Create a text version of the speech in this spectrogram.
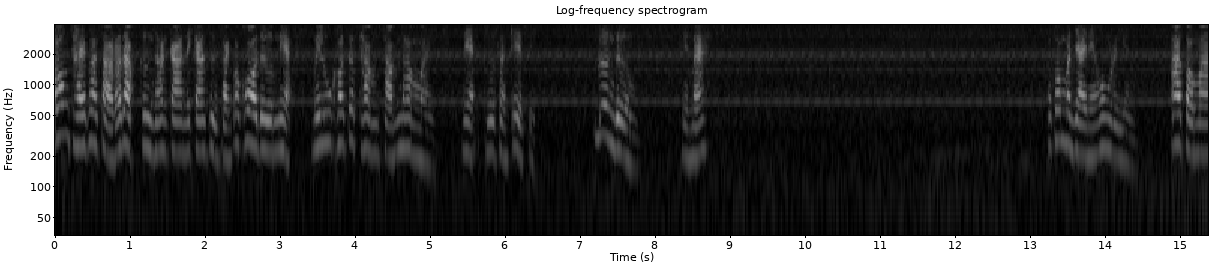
ต้องใช้ภาษาระดับกึ่งทางการในการสื่อสารก็ข้อเดิมเนี่ย ไม่รู้เขาจะทำซ้ำทำใหม่ เนี่ยเธอสังเกตสิ เรื่องเดิม เห็นไหมก็ต้องบรรยายในห้องเรียน อ่าต่อมา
